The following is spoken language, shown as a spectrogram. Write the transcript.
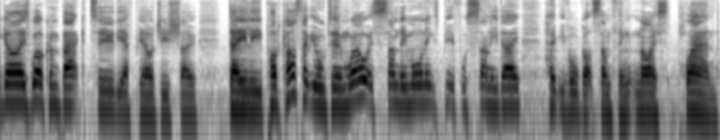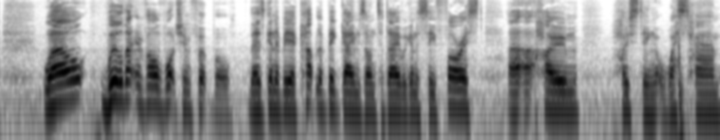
guys, welcome back to the FPL Juice Show daily podcast. Hope you're all doing well. It's Sunday morning, it's beautiful sunny day. Hope you've all got something nice planned. Well, will that involve watching football? There's going to be a couple of big games on today. We're going to see Forest uh, at home hosting West Ham,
